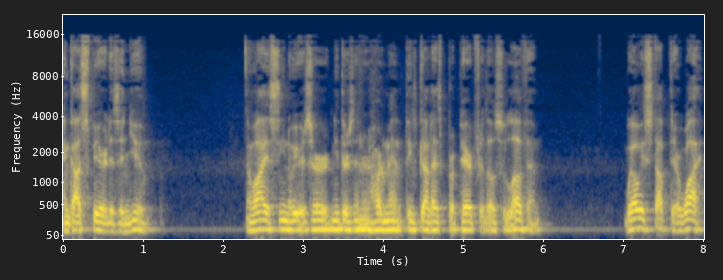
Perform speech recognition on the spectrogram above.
and God's Spirit is in you. And why is seen no ears heard, neither is in the heart of man things God has prepared for those who love Him. We always stop there. Why?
